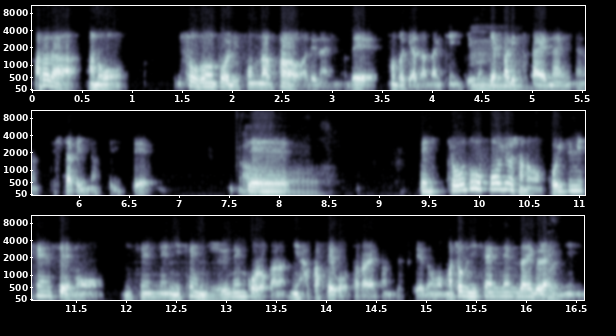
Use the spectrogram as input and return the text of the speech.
まあ、ただ、あの、想像の通りそんなパワーは出ないので、その時はだんだん研究がうん。やっぱり使えない下火になっていって、ー。でで、共同創業者の小泉先生も2000年、2010年頃かなに博士号を取られたんですけれども、まあ、ちょうど2000年代ぐらいに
